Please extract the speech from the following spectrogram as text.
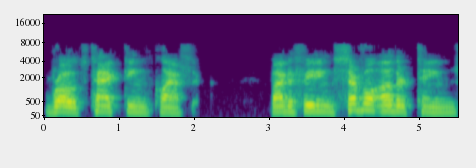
Rhodes Tag Team Classic by defeating several other teams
